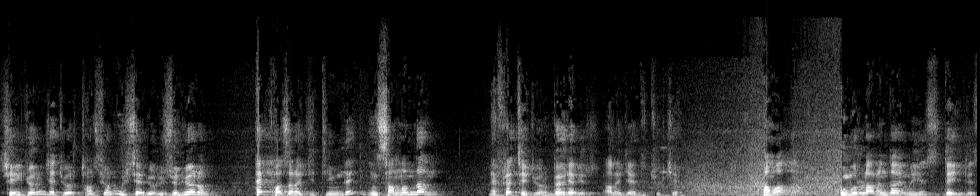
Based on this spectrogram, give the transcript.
şeyi görünce diyor tansiyonum yükseliyor, üzülüyorum. Her pazara gittiğimde insanlığından nefret ediyorum. Böyle bir hale geldi Türkiye. Ama umurlarında mıyız? Değiliz.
